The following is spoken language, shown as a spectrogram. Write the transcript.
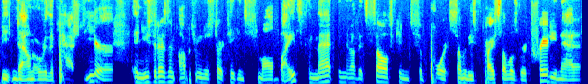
beaten down over the past year and use it as an opportunity to start taking small bites. And that in and of itself can support some of these price levels we're trading at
